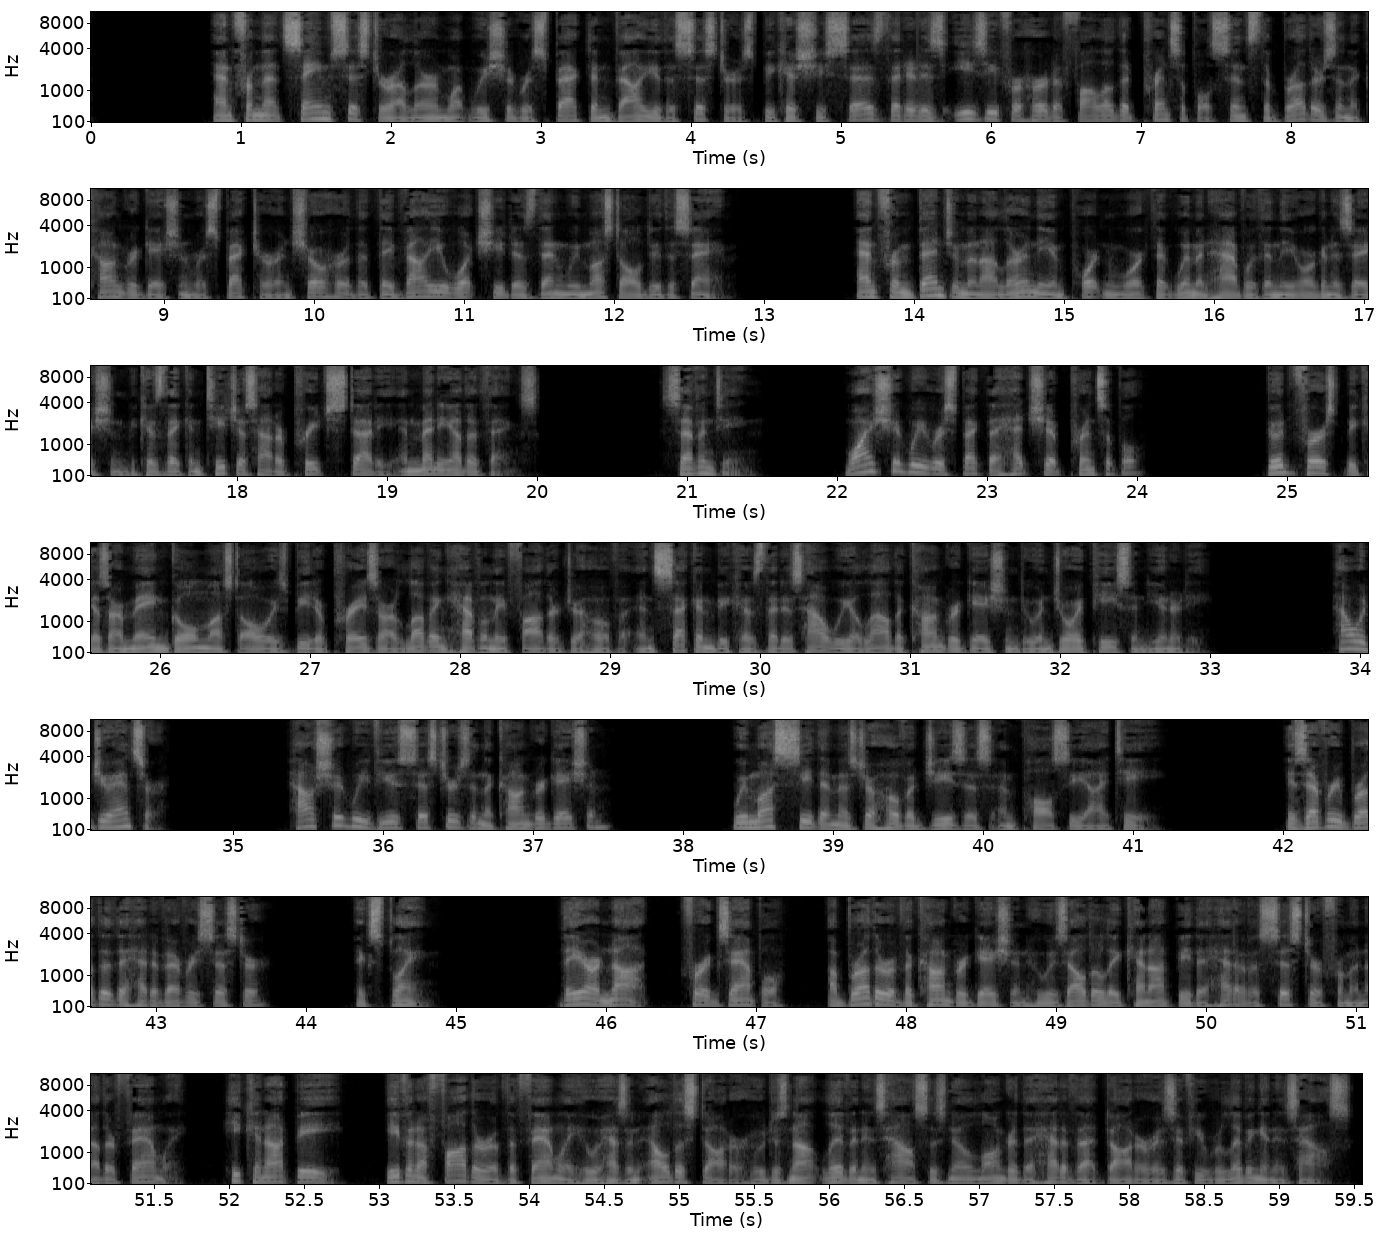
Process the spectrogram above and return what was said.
And from that same sister, I learn what we should respect and value the sisters because she says that it is easy for her to follow that principle since the brothers in the congregation respect her and show her that they value what she does, then we must all do the same. And from Benjamin, I learn the important work that women have within the organization because they can teach us how to preach, study, and many other things. 17. Why should we respect the headship principle? Good first because our main goal must always be to praise our loving Heavenly Father Jehovah, and second because that is how we allow the congregation to enjoy peace and unity. How would you answer? How should we view sisters in the congregation? We must see them as Jehovah Jesus and Paul CIT. Is every brother the head of every sister? Explain. They are not, for example, a brother of the congregation who is elderly cannot be the head of a sister from another family, he cannot be, even a father of the family who has an eldest daughter who does not live in his house is no longer the head of that daughter as if he were living in his house.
